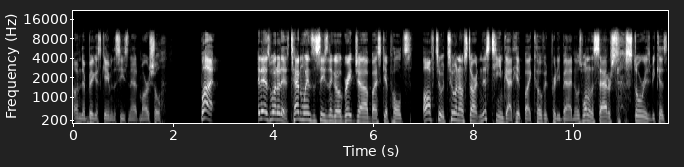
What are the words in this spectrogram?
on their biggest game of the season at Marshall. But it is what it is. 10 wins a season ago. Great job by Skip Holtz. Off to a 2 0 start. And this team got hit by COVID pretty bad. And it was one of the sadder stories because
